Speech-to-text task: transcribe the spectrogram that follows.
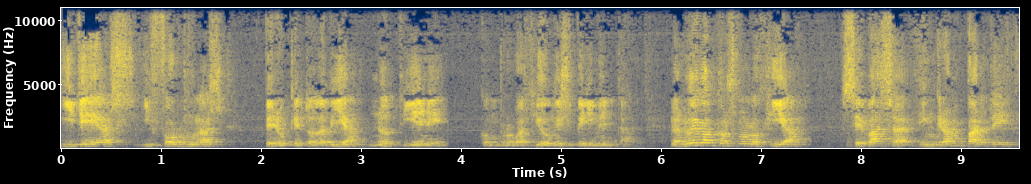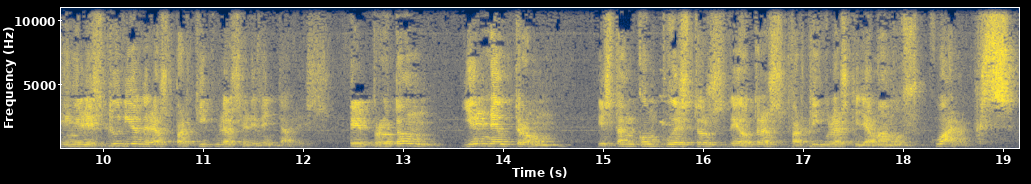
ideas y fórmulas, pero que todavía no tiene comprobación experimental. La nueva cosmología se basa en gran parte en el estudio de las partículas elementales. El protón y el neutrón están compuestos de otras partículas que llamamos quarks,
